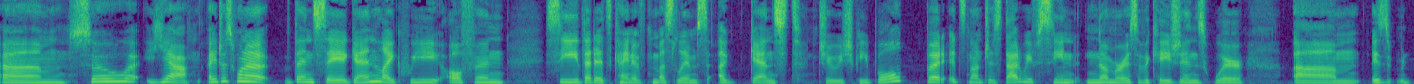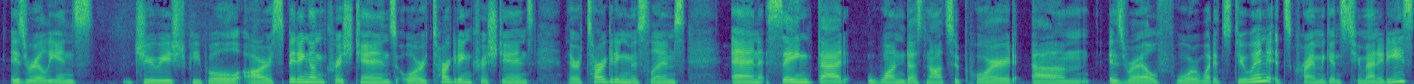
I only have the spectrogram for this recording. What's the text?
Um, so yeah, I just want to then say again, like we often see that it's kind of Muslims against Jewish people, but it's not just that. We've seen numerous of occasions where um, is- Israelis, Jewish people are spitting on Christians or targeting Christians. They're targeting Muslims and saying that one does not support um, Israel for what it's doing. It's crime against humanities.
